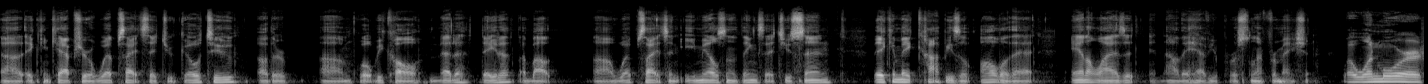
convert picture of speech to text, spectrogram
Uh, it can capture websites that you go to, other um, what we call metadata about uh, websites and emails and things that you send. They can make copies of all of that, analyze it, and now they have your personal information. Well, one more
